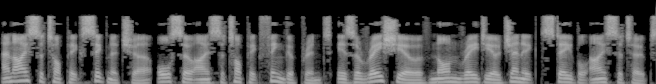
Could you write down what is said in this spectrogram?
An isotopic signature also isotopic fingerprint is a ratio of non-radiogenic stable isotopes,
